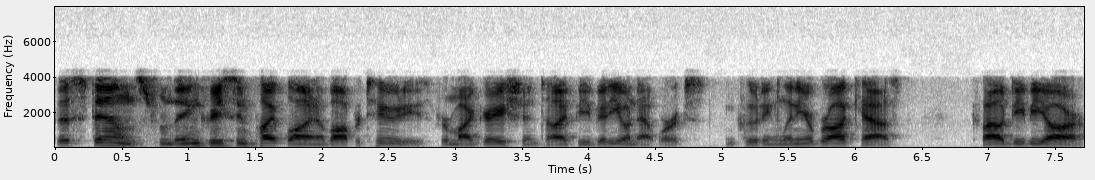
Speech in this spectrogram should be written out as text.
This stems from the increasing pipeline of opportunities for migration to IP video networks, including linear broadcast, cloud DVR,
